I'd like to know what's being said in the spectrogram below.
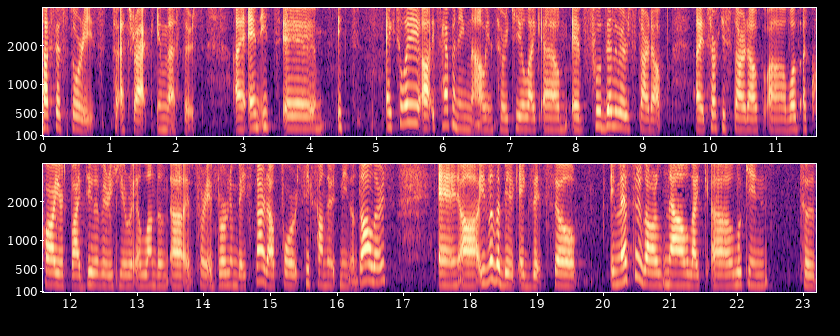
success stories to attract investors, uh, and it um, it's actually uh, it's happening now in Turkey. Like um, a food delivery startup a Turkish startup uh, was acquired by Delivery Hero, a London, uh, sorry, a Berlin-based startup for 600 million dollars, and uh, it was a big exit. So investors are now like uh, looking to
